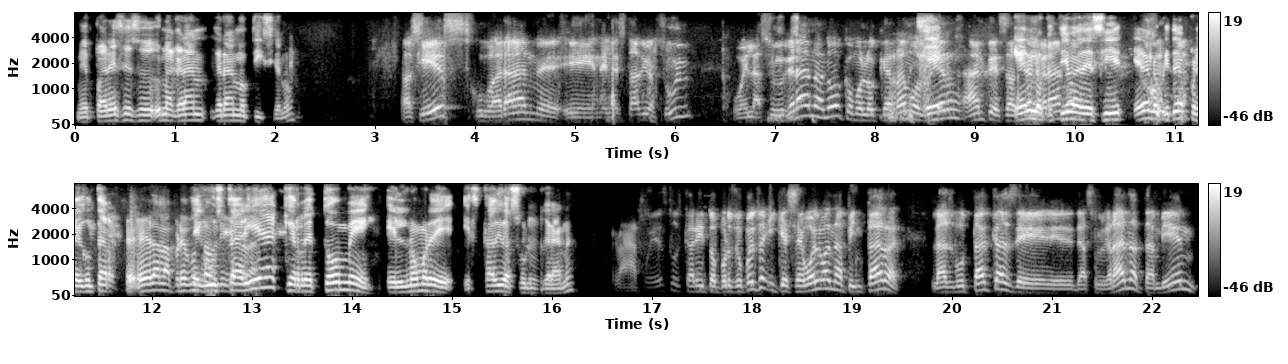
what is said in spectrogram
Me parece eso una gran, gran noticia, ¿no? Así es, jugarán eh, en el Estadio Azul o el Azulgrana, ¿no? Como lo querramos Eh, ver antes. Era lo que te iba a decir, era lo que te iba a preguntar. Era la pregunta. ¿Te gustaría obligada. que retome el nombre de Estadio Azulgrana? Claro, pues, Oscarito, por supuesto, y que se vuelvan a pintar las butacas de, de azulgrana también.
